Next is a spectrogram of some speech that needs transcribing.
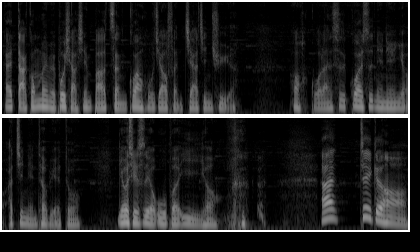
来打工妹妹不小心把整罐胡椒粉加进去了，哦，果然是怪事年年有啊，今年特别多，尤其是有 Uber Eats 以后，啊，这个哈、哦，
